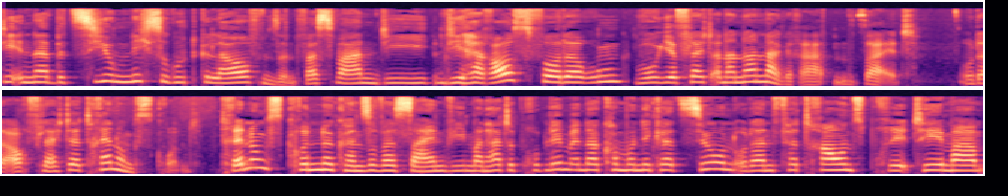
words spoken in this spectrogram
die in der Beziehung nicht so gut gelaufen sind? Was waren die, die Herausforderungen, wo ihr vielleicht aneinander geraten seid? Oder auch vielleicht der Trennungsgrund. Trennungsgründe können sowas sein wie man hatte Probleme in der Kommunikation oder ein Vertrauensthema,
